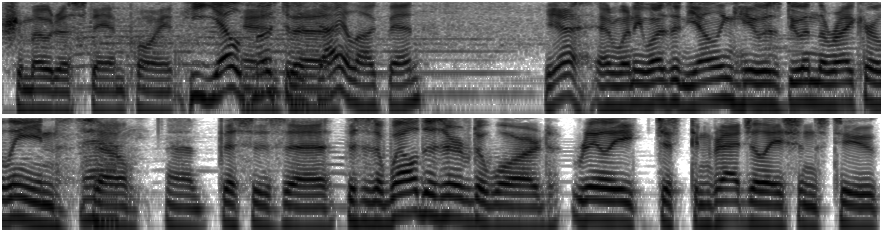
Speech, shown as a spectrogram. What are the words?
Shimoda standpoint. He yelled And, most of his uh, dialogue, Ben. Yeah, and when he wasn't yelling, he was doing the Riker lean. So uh, this is uh, this is a well deserved award. Really, just congratulations to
